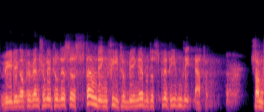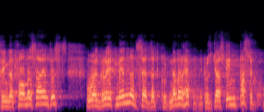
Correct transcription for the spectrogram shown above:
Leading up eventually to this astounding feat of being able to split even the atom. Something that former scientists who were great men had said that could never happen. It was just impossible.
